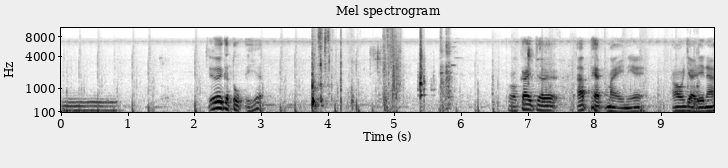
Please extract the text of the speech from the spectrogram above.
อืมเอ้ย กระตุกไอ้เหี้ยพอ ใกล้จะอัพแพดใหม่เนี่ยเอาใหญ่เลยนะ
